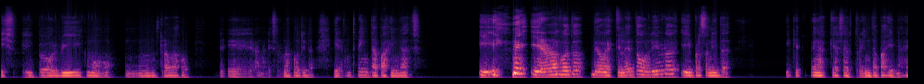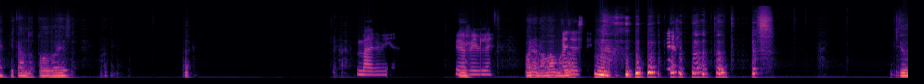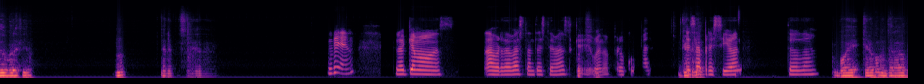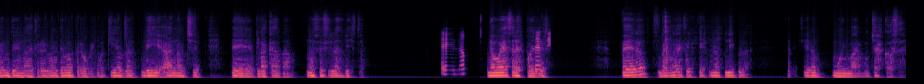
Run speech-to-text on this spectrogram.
y, y volví como un trabajo de analizar una fotita, y eran 30 páginas. Y, y era una foto de un esqueleto, un libro y personitas y que tú tengas que hacer 30 páginas explicando todo eso. Madre mía, qué horrible. Bueno, no vamos, ¿no? Pero sí. ¿Qué te pareció? ¿Mm? El episodio de hoy. Bien, creo que hemos abordado bastantes temas que, Pues sí. bueno, preocupan. Yo Esa creo- presión, todo. voy, quiero comentar algo que no tiene nada que ver con el tema, pero vengo aquí a hablar. Vi anoche eh, Black Adam. No sé si la has visto. Eh, no, No voy a hacer spoilers, pero vengo a decir que es una película que le hicieron muy mal muchas cosas.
